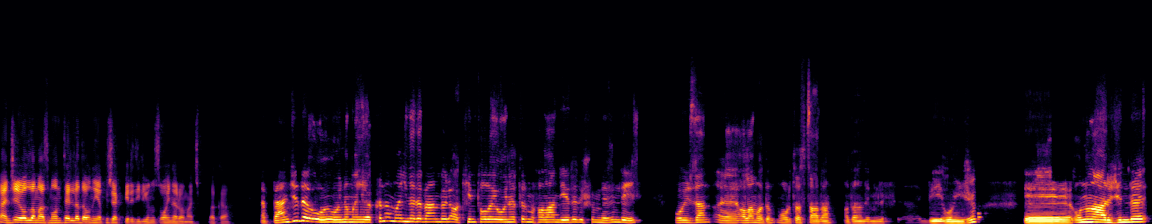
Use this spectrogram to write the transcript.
bence yollamaz. Montella da onu yapacak biri değil. Yunus oynar o maç mutlaka. Ya bence de o oynamaya yakın ama yine de ben böyle Akintola'yı oynatır mı falan diye de düşünmedim değil. O yüzden e, alamadım orta sahadan Adana Demirli e, bir oyuncu. E, onun haricinde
